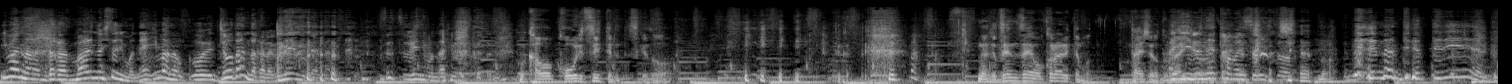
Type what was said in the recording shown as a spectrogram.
今のだから周りの人にもね今のこう冗談だからねみたいな説明にもなりますからね。もう顔凍りついてるんですけど「へへへへ」とかってなんか全然怒られても大したことあいるねないよみたまにそういう人。ねなんて言ってねなんて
